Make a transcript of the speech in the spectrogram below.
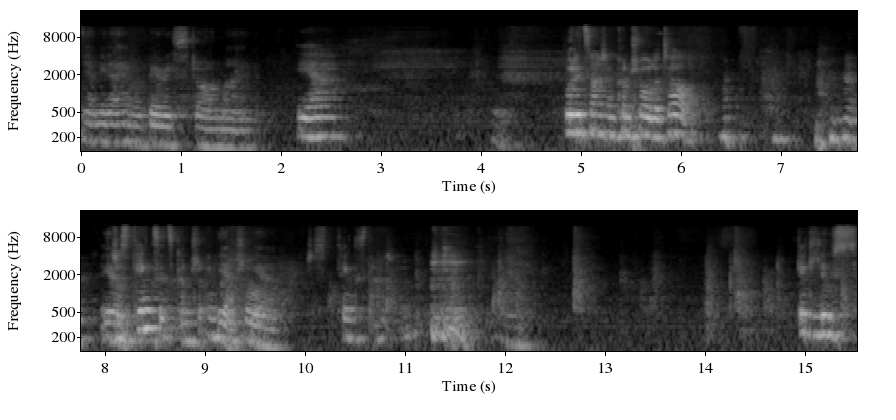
Yeah, I mean, I have a very strong mind. Yeah. But it's not in control at all. It Yeah. just thinks it's contro- in yeah, control. yeah. Just thinks that. Get loose.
